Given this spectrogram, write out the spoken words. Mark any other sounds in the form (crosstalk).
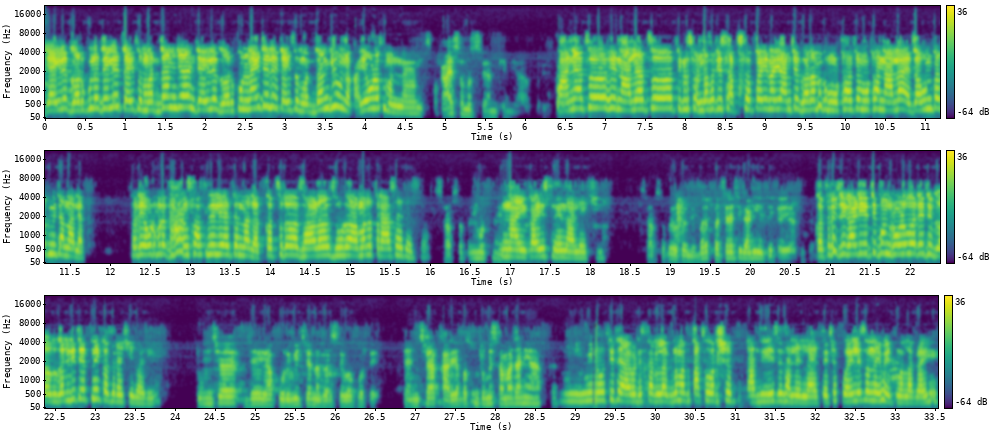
ज्याईले घरकुल दिले त्याचं मतदान घ्या आणि ज्याईले घरकुल नाही दिले त्याचं मतदान घेऊ नका. एवढंच म्हणणं आहे आमचं. काय समस्या आणखीन या परिसरात? पाण्याचं हे नाल्याचं तिकडे संडासाची साफसफाई नाही. आमच्या घरामध्ये मोठाच्या मोठा नाला आहे. जाऊन पाहत मी त्या नाल्यात. तर एवढं मोठं घाण साचलेली आहे त्या नाल्यात. कचरं झाडं झुडं आम्हाला त्रास आहे त्याचा. साफसफाई होत नाही काहीच नाही नाल्याची. साफसफाई होत नाही. बरं कचऱ्याची गाडी येते का या ठिकाणी? कचऱ्याची गाडी येते पण रोडवर येते ग- गल्लीत येत नाही कचऱ्याची गाडी. तुमचे जे या पूर्वीचे नगरसेवक होते त्यांच्या कार्यापासून तुम्ही समाधानी आहात का? मी नव्हती त्यावेळेस. तर लग्न माझं पाच वर्ष आधी याचं झालेलं आहे. त्याच्या पहिलेच नाही माहीत मला काही.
